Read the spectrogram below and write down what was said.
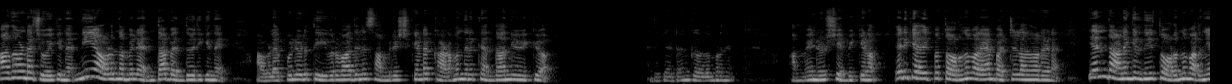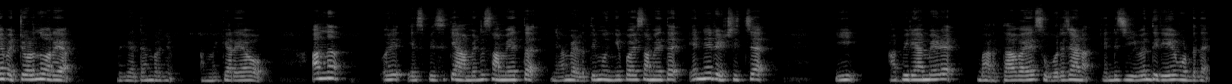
അതുകൊണ്ടാണ് ചോദിക്കുന്നത് നീ അവളും തമ്മിൽ എന്താ ബന്ധമിരിക്കുന്നത് അവളെപ്പോലെ ഒരു തീവ്രവാദിനെ സംരക്ഷിക്കേണ്ട കടമ നിനക്ക് എന്താന്ന് ചോദിക്കുക അത് കേട്ടൻ ഗൗതം പറഞ്ഞു അമ്മ എന്നോട് ക്ഷമിക്കണം. എനിക്കതിപ്പോ തുറന്നു പറയാൻ പറ്റില്ല എന്ന് പറയണേ. എന്താണെങ്കിലും നീ തുറന്നു പറഞ്ഞേ പറ്റുള്ളൂ എന്ന് പറയാം. ഇത് കേട്ടൻ പറഞ്ഞു അമ്മയ്ക്കറിയാവോ? അന്ന് ഒരു എസ് പി സി ക്യാമ്പിന്റെ സമയത്ത് ഞാൻ വെള്ളത്തിൽ മുങ്ങിപ്പോയ സമയത്ത് എന്നെ രക്ഷിച്ച ഈ അഭിരാമിയുടെ ഭർത്താവായ സൂരജാണ് എന്റെ ജീവൻ തിരികെ കൊണ്ടുവന്നത്.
